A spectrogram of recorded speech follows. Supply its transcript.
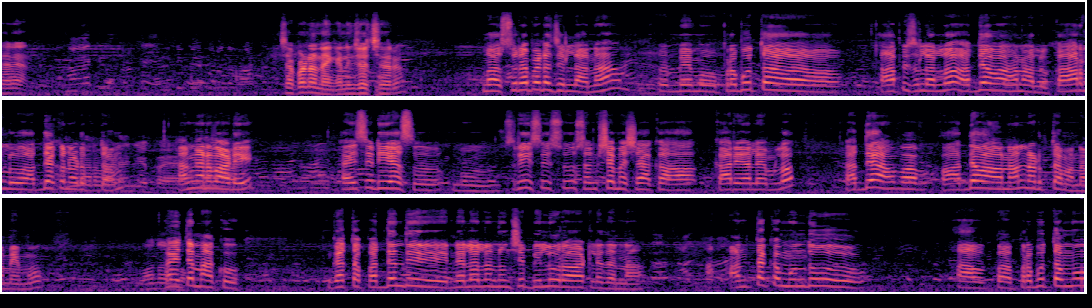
సరే అన్న. చెప్పండి అన్న ఎక్కడి నుంచి వచ్చారు? మా సూర్యాపేట జిల్లాన? మేము ప్రభుత్వ ఆఫీసులలో అద్దె వాహనాలు కార్లు అద్దెకు నడుపుతాం. అంగన్వాడీ ఐసిడిఎస్ శ్రీ శిశు సంక్షేమ శాఖ కార్యాలయంలో అద్దె అద్దె వాహనాలు నడుపుతామన్న మేము. అయితే మాకు గత పద్దెనిమిది నెలల నుంచి బిల్లు రావట్లేదన్న. అంతకుముందు ప్రభుత్వము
